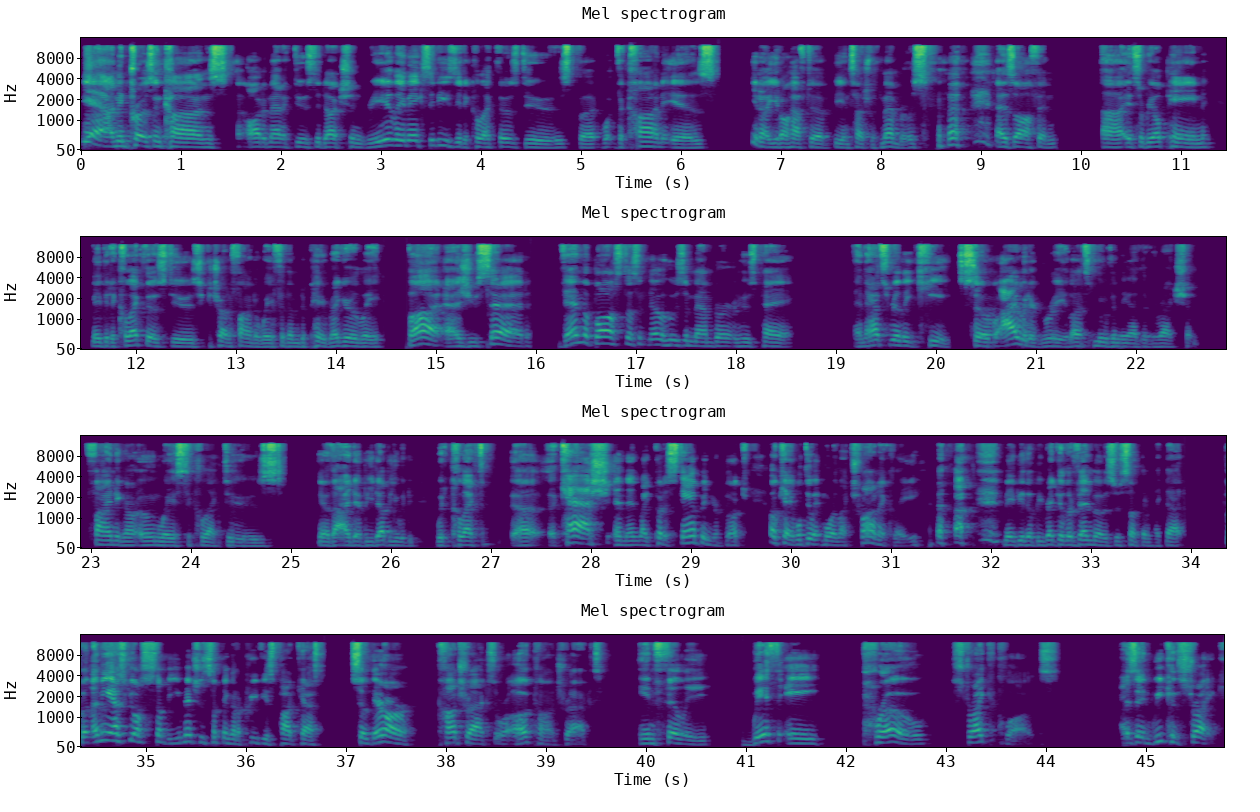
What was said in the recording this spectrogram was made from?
Yeah i mean pros and cons. Automatic dues deduction really makes it easy to collect those dues but what the con is you know you don't have to be in touch with members as often. Uh, it's a real pain maybe to collect those dues. You could try to find a way for them to pay regularly. But as you said then the boss doesn't know who's a member and who's paying. And that's really key. So I would agree. Let's move in the other direction, finding our own ways to collect dues. You know, the IWW would, would collect uh, cash and then like put a stamp in your book. Okay, we'll do it more electronically. Maybe there'll be regular Venmos or something like that. But let me ask you also something. You mentioned something on a previous podcast. So there are contracts or a contract in Philly with a pro strike clause, as in we can strike.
